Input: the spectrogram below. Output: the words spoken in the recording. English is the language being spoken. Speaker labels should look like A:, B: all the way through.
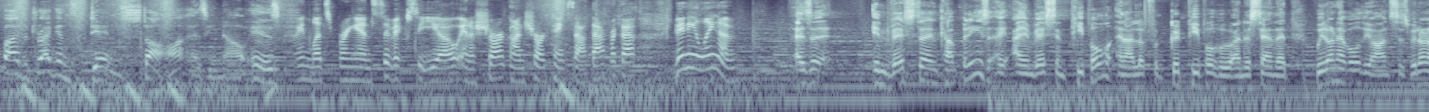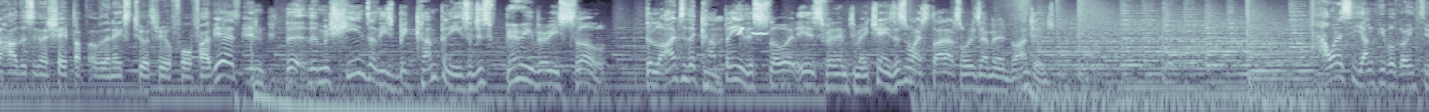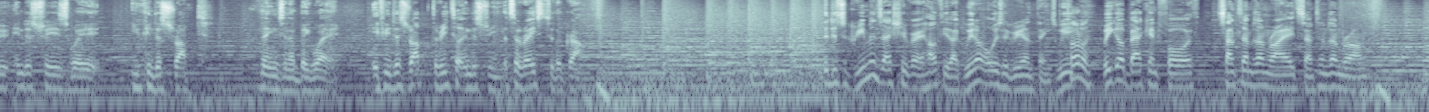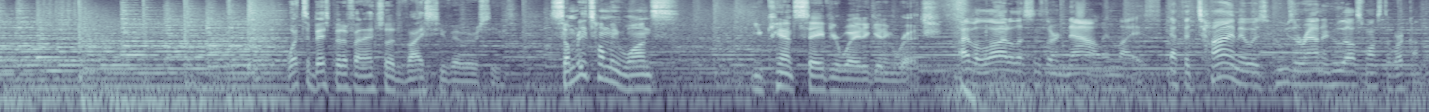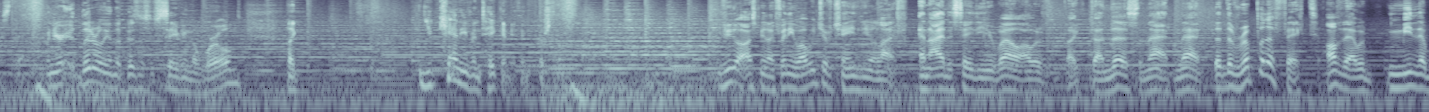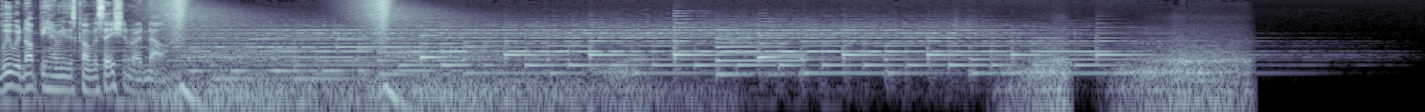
A: followed by the Dragon's Den star, as he now is.
B: And let's bring in Civic CEO and a shark on Shark Tank South Africa, Vinny Lingham.
C: As an investor in companies, I, I, invest in people, and I look for good people who understand that we don't have all the answers. We don't know how this is going to shape up over the next two or three or four or five years.
D: And the, the machines of these big companies are just very, very slow. The larger the company, the slower it is for them to make change. This is why startups always have an advantage.
E: I want to see young people going to industries where you can disrupt things in a big way. If you disrupt the retail industry, it's a race to the ground.
D: The disagreement's actually very healthy. Like we don't always agree on things. We
E: totally.
D: we go back and forth. Sometimes I'm right, sometimes I'm wrong. What's the best bit of financial advice you've ever received?
F: Somebody told me once you can't save your way to getting rich.
G: I have a lot of lessons learned now in life. At the time, it was who's around and who else wants to work on this thing.
F: When you're literally in the business of saving the world, like, you can't even take anything personally.
D: If you ask me, like, Vinny, what would you have changed in your life? And I had to say to you, well, I would have like done this and that and that. That the ripple effect of that would mean that we would not be having this conversation right now.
